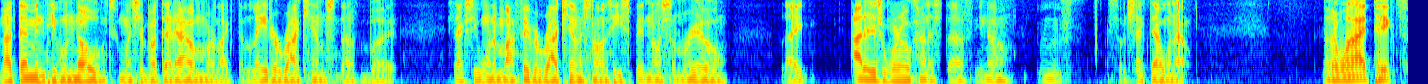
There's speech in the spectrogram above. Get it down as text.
not that many people know too much about that album or like the later Rakim stuff, but it's actually one of my favorite Rakim songs. He's spitting on some real, like, out of this world kind of stuff, you know. Mm. So check that one out. Another one I picked.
